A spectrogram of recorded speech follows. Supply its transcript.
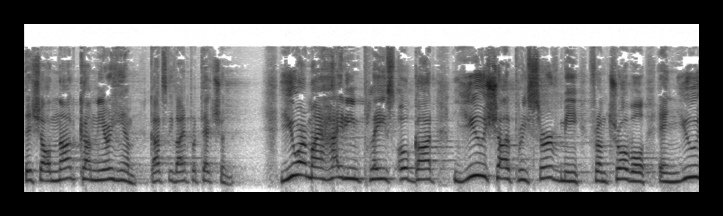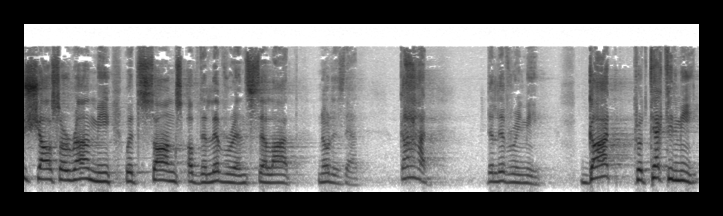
they shall not come near him. God's divine protection. You are my hiding place, O God. You shall preserve me from trouble, and you shall surround me with songs of deliverance. Selah. Notice that. God delivering me. God protecting me.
